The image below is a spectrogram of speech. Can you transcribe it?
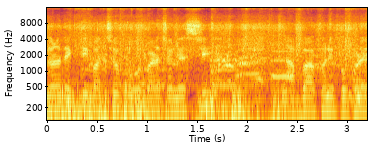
বন্ধুরা দেখতেই পাচ্ছ পুকুর পাড়ে চলে এসেছি। নামবো এখনই পুকুরে।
